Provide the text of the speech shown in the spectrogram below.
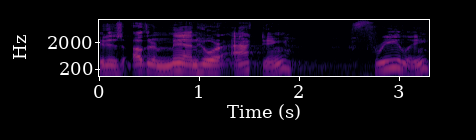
it is other men who are acting freely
